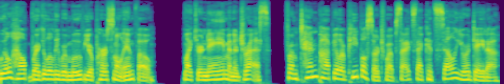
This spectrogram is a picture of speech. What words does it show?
will help regularly remove your personal info, like your name and address, from 10 popular people search websites that could sell your data.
